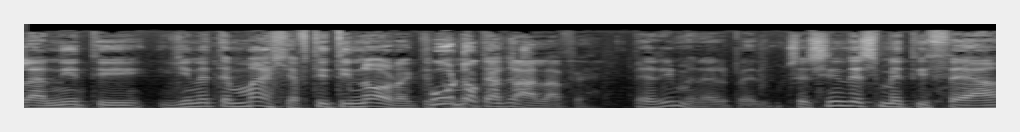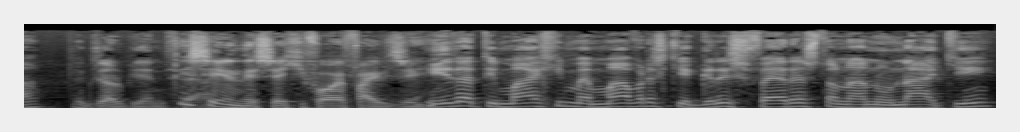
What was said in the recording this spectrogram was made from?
πλανήτη γίνεται μάχη αυτή την ώρα. Και Πού το μετέδωσε- κατάλαβε; Περίμενε, ρε παιδί μου. Σε σύνδεση με τη Θεά, δεν ξέρω ποια είναι η Τι Θεά. σύνδεση έχει 5G. Είδα τη μάχη με μαύρες και γκρις σφαίρες στον Ανουνάκη,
